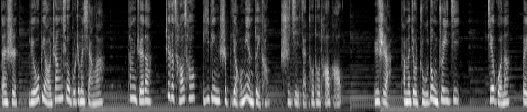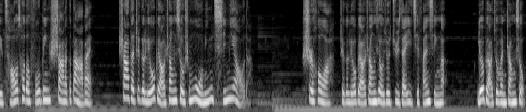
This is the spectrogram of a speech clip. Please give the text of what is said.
但是刘表、张绣不这么想啊。他们觉得这个曹操一定是表面对抗，实际在偷偷逃跑。于是啊，他们就主动追击，结果呢，被曹操的伏兵杀了个大败，杀的这个刘表、张绣是莫名其妙的。事后啊，这个刘表、张绣就聚在一起反省了。刘表就问张绣：“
